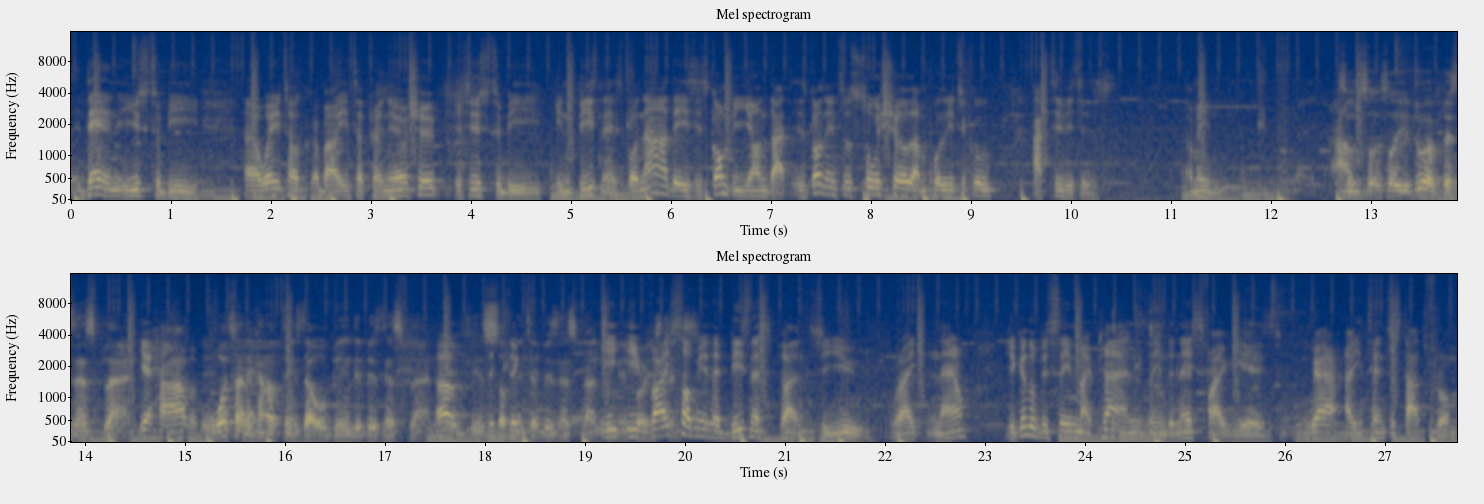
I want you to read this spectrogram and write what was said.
then it used to be uh, when you talk about entrepreneurship, it used to be in business, but nowadays it's gone beyond that. It's gone into social and political activities. I mean, So, um, so, so you do a business plan. yeah, I have a business What are the kind of things that will be in the business plan? Um, if you the- submit the- a business plan to i- me, If I submit a business plan to you right now, you're going to be seeing my plans in the next five years, where I intend to start from,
